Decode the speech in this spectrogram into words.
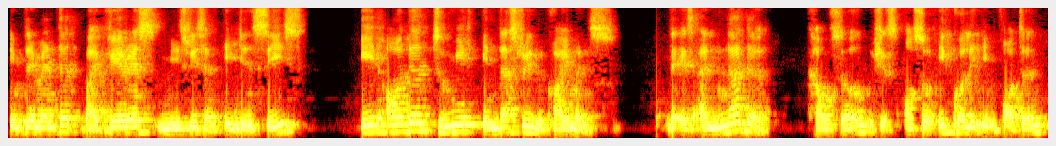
implemented by various ministries and agencies in order to meet industry requirements. There is another council, which is also equally important,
